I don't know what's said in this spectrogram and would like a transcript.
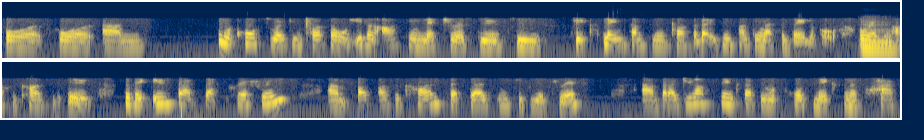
for for um, your coursework in Xhosa, or even asking lecturers to, to to explain something in Xhosa, that isn't something that's available, whereas mm. in Afrikaans it is. So there is that that preference um, of Afrikaans that does need to be addressed. Um, but I do not think that the report makes an attack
